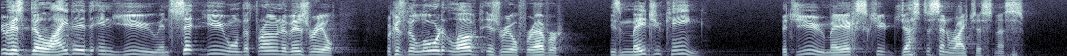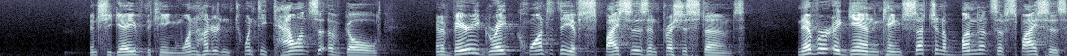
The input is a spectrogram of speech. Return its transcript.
who has delighted in you and set you on the throne of Israel because the Lord loved Israel forever. He's made you king that you may execute justice and righteousness. Then she gave the king 120 talents of gold and a very great quantity of spices and precious stones. Never again came such an abundance of spices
